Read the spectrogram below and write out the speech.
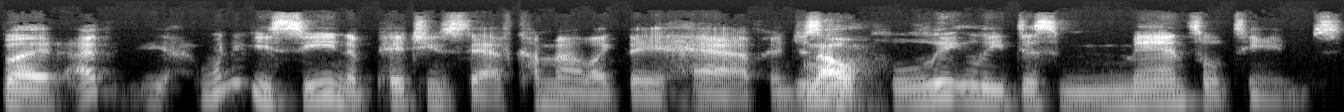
but I've when have you seen a pitching staff come out like they have and just no. completely dismantle teams?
